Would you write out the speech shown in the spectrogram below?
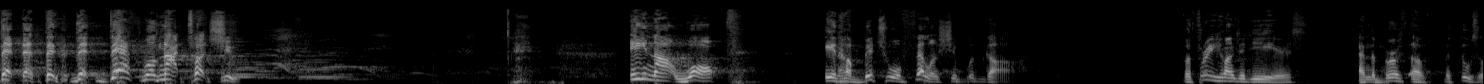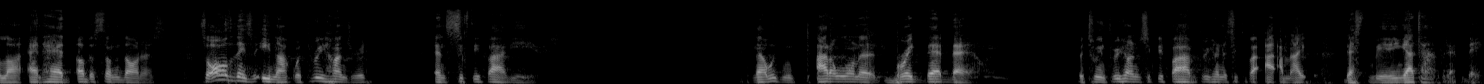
that, that, that, that death will not touch you. Enoch walked in habitual fellowship with God for 300 years and the birth of Methuselah and had other sons and daughters. So all the days of Enoch were 365 years. Now we can. I don't want to break that down between 365 and 365. I, am not. That's we ain't got time for that today.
